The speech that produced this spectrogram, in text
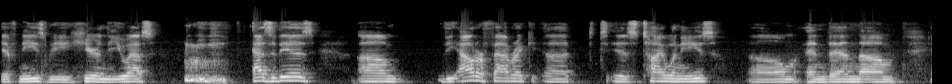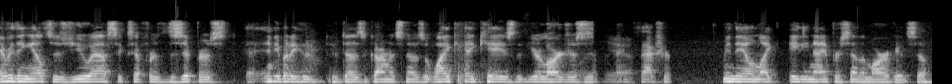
if needs be, here in the U.S. As it is, um, the outer fabric uh, t- is Taiwanese. Um, and then um, everything else is U.S. except for the zippers. Anybody who, who does garments knows that YKK is the, your largest Yeah. manufacturer. I mean, they own like 89% of the market. So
